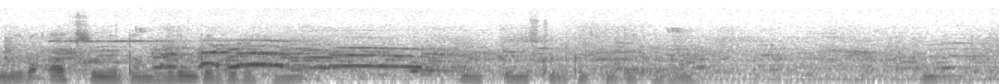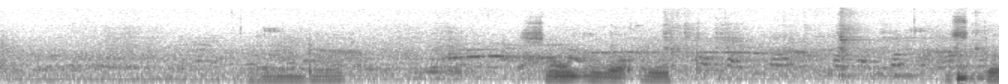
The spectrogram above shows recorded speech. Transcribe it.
मेरा ऐप से मैं डाउनलोडिंग करके रखा हूँ आपको इंस्टॉल करके दिखा रहा हूँ। ब्लेंडर साउंड आउट इसका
